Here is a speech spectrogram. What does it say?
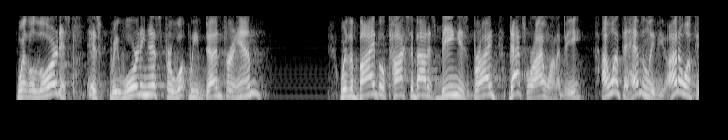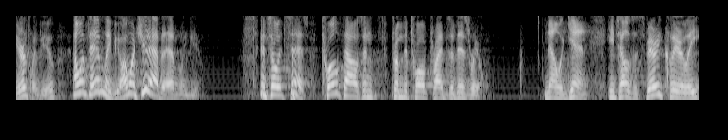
where the Lord is, is rewarding us for what we've done for Him, where the Bible talks about us being His bride. That's where I want to be. I want the heavenly view. I don't want the earthly view. I want the heavenly view. I want you to have the heavenly view. And so it says 12,000 from the 12 tribes of Israel. Now, again, he tells us very clearly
